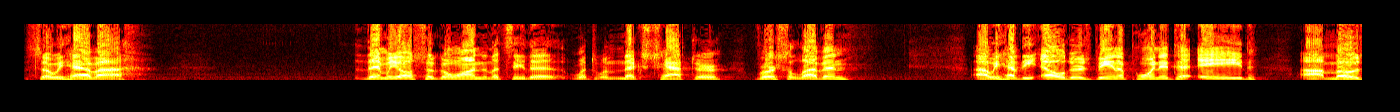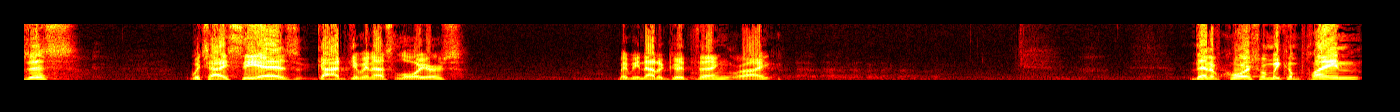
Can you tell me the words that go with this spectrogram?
So we have. Uh, then we also go on and let's see the what next chapter, verse 11. Uh, we have the elders being appointed to aid uh, Moses, which I see as God giving us lawyers. Maybe not a good thing, right? Then, of course, when we complain,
